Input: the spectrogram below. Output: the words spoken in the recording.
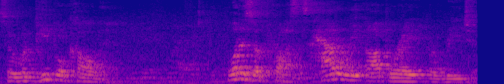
So when people call in, what is a process? How do we operate a region?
